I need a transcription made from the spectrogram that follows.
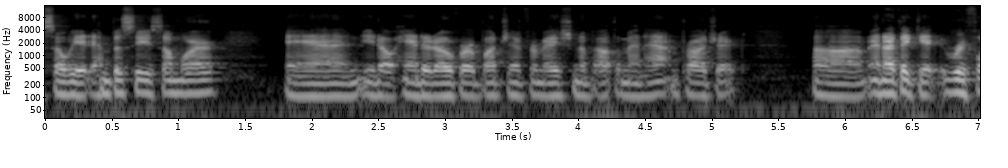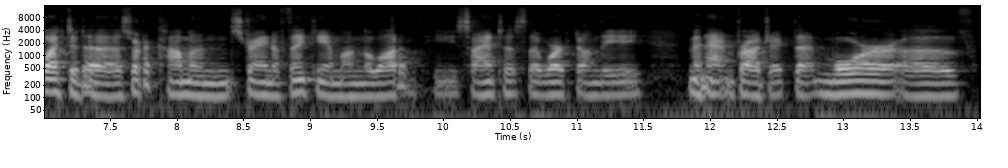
Soviet embassy somewhere, and you know, handed over a bunch of information about the Manhattan Project. Um, and I think it reflected a sort of common strain of thinking among a lot of the scientists that worked on the Manhattan Project that more of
